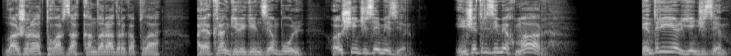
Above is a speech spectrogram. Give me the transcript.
Лажыра товарзақ кандарадыр капла, аякран келегензем бұл, хош енжіземезер. Инжетріземех мар. Эндриел енжізем,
